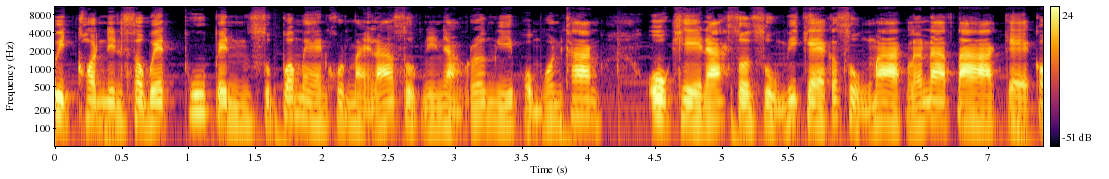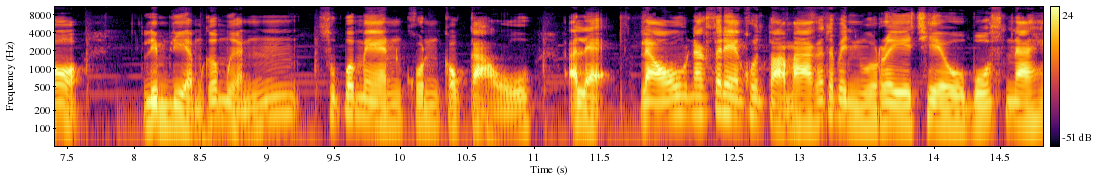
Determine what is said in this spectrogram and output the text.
วิดคอนเดนสเวตผู้เป็นซูเปอร์แมนคนใหม่ล่าสุดในหนังเรื่องนี้ผมค่อนข้างโอเคนะ ส่วนสูงพี่แกก็สูงมากแล้วหน้าตาแกก็ เหลี่ยมๆก็เหมือนซูเปอร์แมนคนเก่าๆอะแหละ แล้วนักแสดงคนต่อมาก็จะเป็นเรเชลโบสนาแฮ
